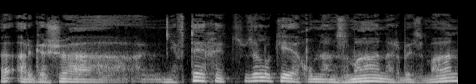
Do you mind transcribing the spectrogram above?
הרגשה נפתחת, זה לוקח אומנם זמן, הרבה זמן,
